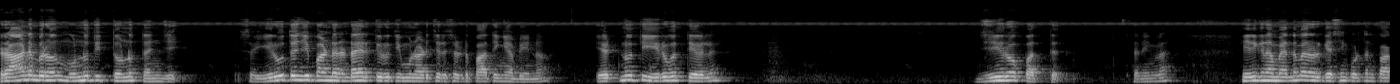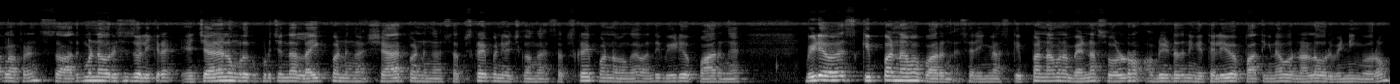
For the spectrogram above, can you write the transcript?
ட்ரா நம்பர் வந்து முந்நூற்றி தொண்ணூத்தஞ்சு. ஸோ இருபத்தஞ்சி பன்னெண்டு ரெண்டாயிரத்தி இருபத்தி மூணு அடித்த ரிசல்ட் பார்த்தீங்க அப்படின்னா எட்நூற்றி இருபத்தேழு ஜீரோ பத்து. சரிங்களா? இதுக்கு நம்ம எந்த மாதிரி ஒரு கெஸ்ஸிங் கொடுத்துன்னு பார்க்கலாம் ஃப்ரெண்ட்ஸ் ஸோ அதுக்கு முன்ன ஒரு விஷயம் சொல்லிக்கிறேன். என் சேனல் உங்களுக்கு பிடிச்சிருந்தா லைக் பண்ணுங்கள் ஷேர் பண்ணுங்கள் சப்ஸ்கிரைப் பண்ணி வச்சுக்கோங்க. சப்ஸ்கிரைப் பண்ணவங்க வந்து வீடியோ பாருங்கள் வீடியோவை ஸ்கிப் பண்ணாமல் பாருங்கள் சரிங்களா? ஸ்கிப் பண்ணாமல் நம்ம என்ன சொல்கிறோம் அப்படின்றத நீங்கள் தெளிவாக பார்த்தீங்கன்னா ஒரு நல்ல ஒரு வின்னிங் வரும்.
